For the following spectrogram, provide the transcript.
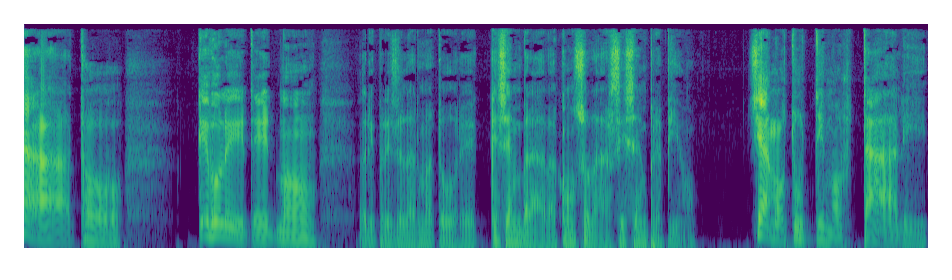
Peccato! Che volete, Edmond? riprese l'armatore, che sembrava consolarsi sempre più. Siamo tutti mortali.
